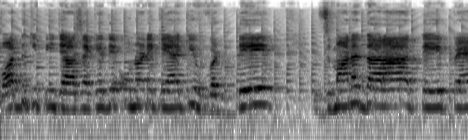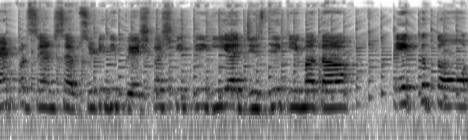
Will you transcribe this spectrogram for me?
ਵੱਧ ਕੀਤੀ ਜਾ ਸਕੇ ਤੇ ਉਹਨਾਂ ਨੇ ਕਿਹਾ ਕਿ ਵੱਡੇ ਜ਼ਮਾਨਤਦਾਰਾਂ ਤੇ 65% ਸਬਸਿਡੀ ਦੀ ਪੇਸ਼ਕਸ਼ ਕੀਤੀ ਗਈ ਹੈ, ਜਿਸ ਦੀ ਕੀਮਤ 1 ਤੋਂ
